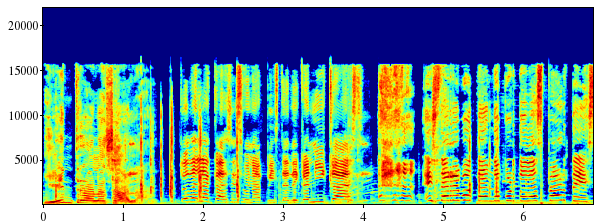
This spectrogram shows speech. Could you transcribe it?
y entra a la sala. Toda la casa es una pista de canicas. Está rebotando por todas partes.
